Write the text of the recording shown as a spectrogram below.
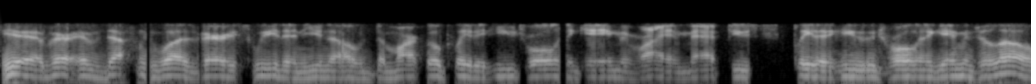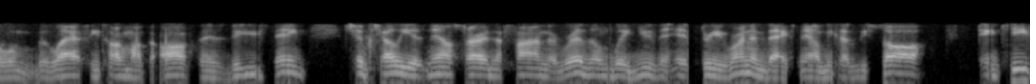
Yeah, very. It definitely was very sweet, and you know, Demarco played a huge role in the game, and Ryan Mathews played a huge role in the game. And Jalil, the last thing talking about the offense, do you think Chip Kelly is now starting to find the rhythm with using his three running backs now? Because we saw in key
